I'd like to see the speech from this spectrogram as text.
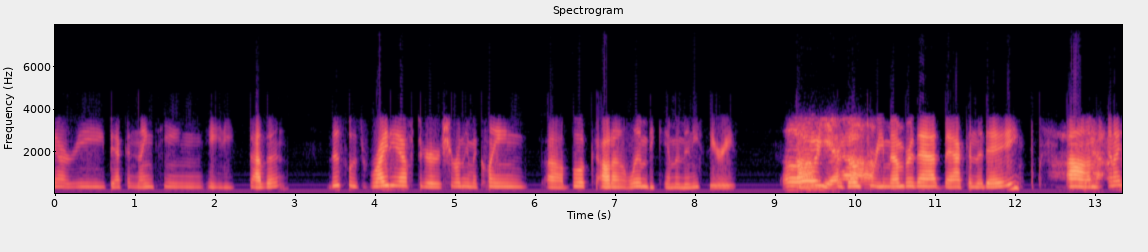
ARE back in 1987. This was right after Shirley MacLaine's uh, book Out on a Limb became a miniseries. Oh um, yeah. For those who remember that back in the day, um, yeah. And I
